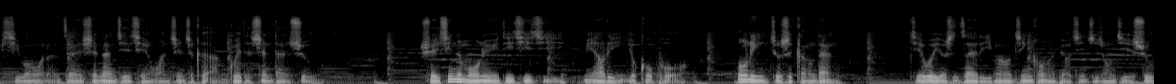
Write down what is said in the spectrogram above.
希望我能在圣诞节前完成这棵昂贵的圣诞树。水星的魔女第七集，米奥林有够婆。风铃就是钢弹，结尾又是在狸猫惊恐的表情之中结束。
